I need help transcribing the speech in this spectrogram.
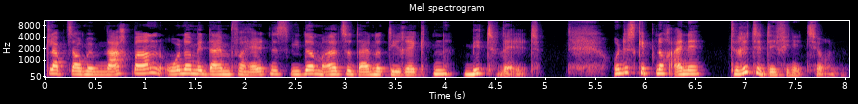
klappt es auch mit dem Nachbarn oder mit deinem Verhältnis wieder mal zu deiner direkten Mitwelt. Und es gibt noch eine dritte Definition.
